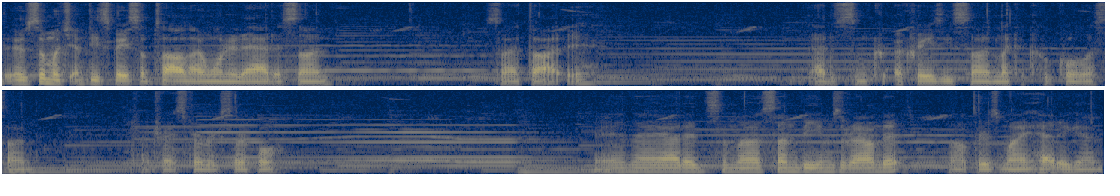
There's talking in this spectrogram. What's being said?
There's so much empty space up top. I wanted to add a sun, so I thought, eh, added some a crazy sun like a Coca-Cola sun. Try to perfect circle. And I added some uh, sunbeams around it. Oh, there's my head again.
